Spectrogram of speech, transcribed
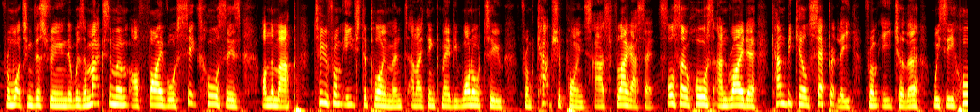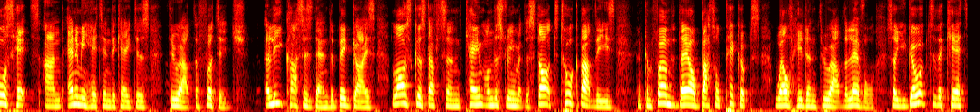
from watching the stream there was a maximum of 5 or 6 horses on the map, 2 from each deployment, and I think maybe 1 or or two from capture points as flag assets. Also horse and rider can be killed separately from each other. We see horse hits and enemy hit indicators throughout the footage. Elite classes then, the big guys. Lars Gustavsson came on the stream at the start to talk about these and confirm that they are battle pickups well hidden throughout the level. So you go up to the kit,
